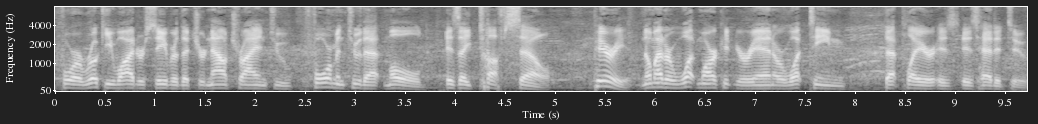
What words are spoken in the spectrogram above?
for a rookie wide receiver that you're now trying to form into that mold is a tough sell. Period. No matter what market you're in or what team that player is, is headed to.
